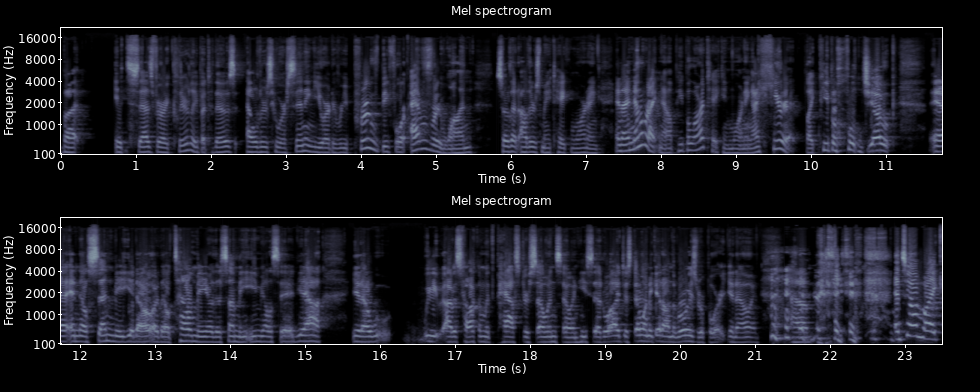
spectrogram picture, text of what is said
but it says very clearly, but to those elders who are sinning, you are to reprove before everyone so that others may take warning. And I know right now people are taking warning. I hear it. Like people will joke and, they'll send me, you know, or they'll tell me, or they'll send me emails saying, yeah, you know, we I was talking with Pastor so and so, and he said, "Well, I just don't want to get on the Roys report," you know, and um, and so I'm like,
